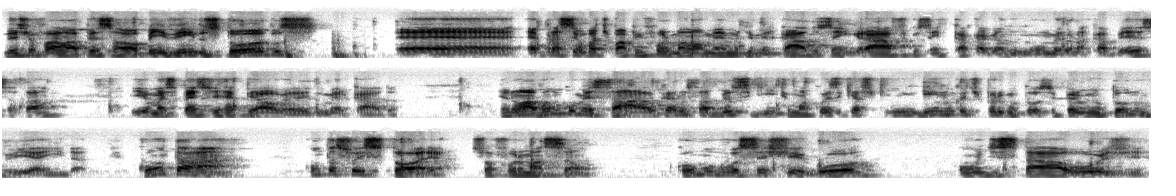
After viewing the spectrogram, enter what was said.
Deixa eu falar, pessoal. Bem-vindos todos. É, é para ser um bate-papo informal mesmo de mercado, sem gráfico, sem ficar cagando número na cabeça, tá? e uma espécie de happy hour aí do mercado. Renan, vamos começar. Eu quero saber o seguinte, uma coisa que acho que ninguém nunca te perguntou. Se perguntou, não vi ainda. Conta, conta a sua história, sua formação. Como você chegou onde está hoje?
